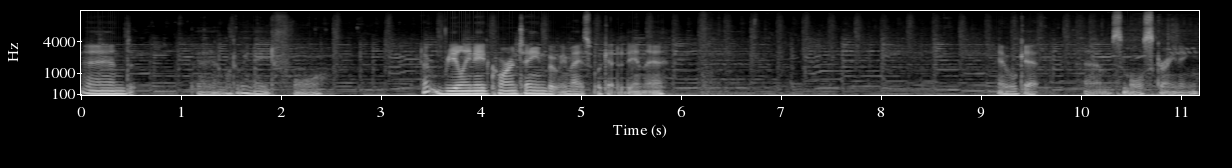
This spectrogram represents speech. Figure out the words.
And uh, what do we need for? Don't really need quarantine, but we may as well get it in there. And we'll get um, some more screening.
